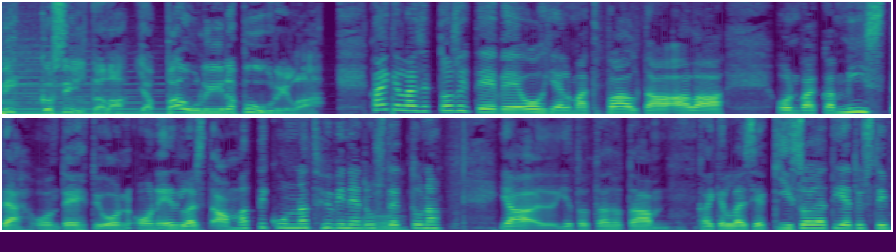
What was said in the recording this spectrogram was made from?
Mikko Siltala ja Pauliina Puurila. Kaikenlaiset tosi TV-ohjelmat valtaa alaa. On vaikka mistä on tehty. On, on erilaiset ammattikunnat hyvin edustettuna. Ja, ja tota, tota, kaikenlaisia kisoja tietysti.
